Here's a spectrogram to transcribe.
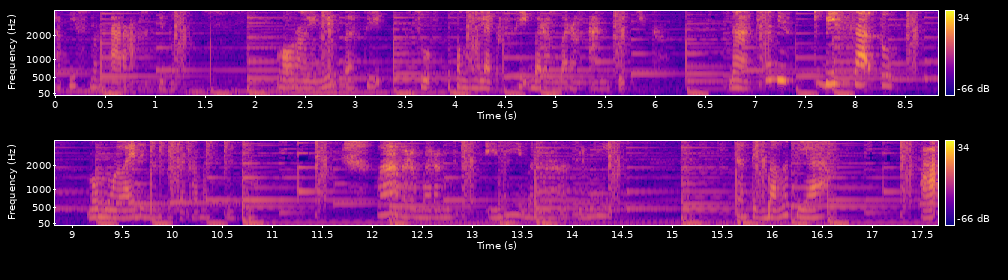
tapi sementara gitu. Wah, orang ini berarti su pengoleksi barang-barang antik gitu. Nah kita bis bisa tuh memulai dengan percakapan seperti itu wah barang-barang ini barang-barang antik ini cantik banget ya. Pak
